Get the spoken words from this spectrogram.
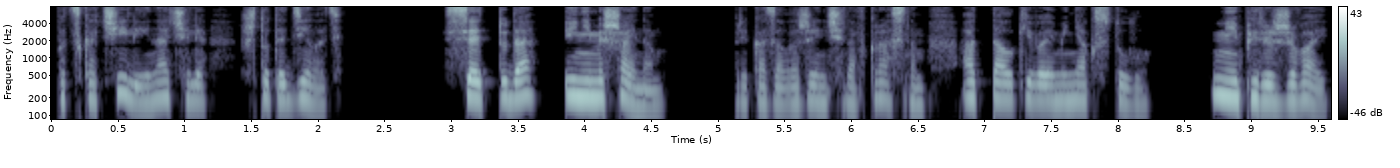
подскочили и начали что-то делать. «Сядь туда и не мешай нам», — приказала женщина в красном, отталкивая меня к стулу. «Не переживай,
